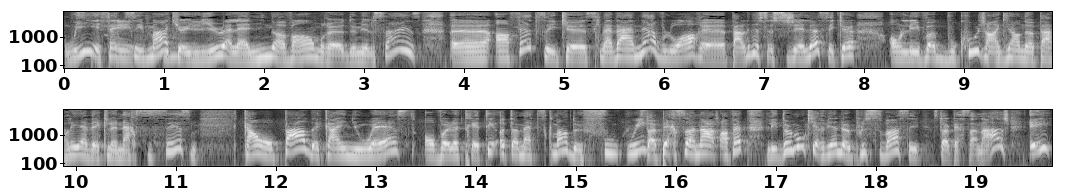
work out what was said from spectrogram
Oui, effectivement, qui a eu lieu à la mi-novembre euh, 2016. Euh, en fait, c'est que ce qui m'avait amené à vouloir euh, parler de ce sujet-là, c'est que on l'évoque beaucoup. Jean-Guy en a parlé avec le narcissisme. Quand on parle de Kanye West, on va le traiter automatiquement de fou. Oui. C'est un personnage. En fait, les deux mots qui reviennent le plus souvent, c'est c'est un personnage et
